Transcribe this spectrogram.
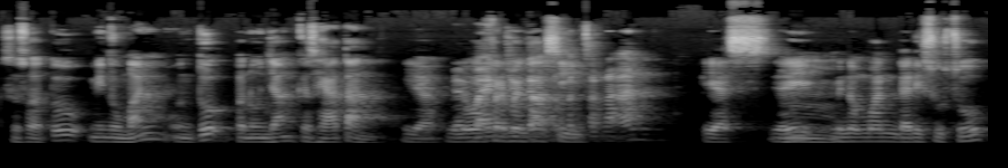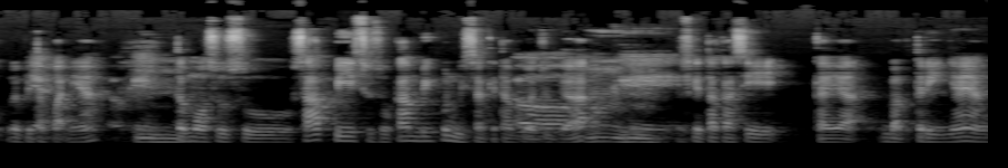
sesuatu minuman untuk penunjang kesehatan. Ya, Dan minuman fermentasi. pencernaan. Yes, jadi Hmm. minuman dari susu lebih Ya. tepatnya. Oke. Itu mau susu sapi, susu kambing pun bisa kita buat Oh, juga. Oke. Terus kita kasih kayak bakterinya yang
